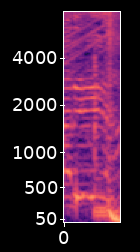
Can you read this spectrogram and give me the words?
everybody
